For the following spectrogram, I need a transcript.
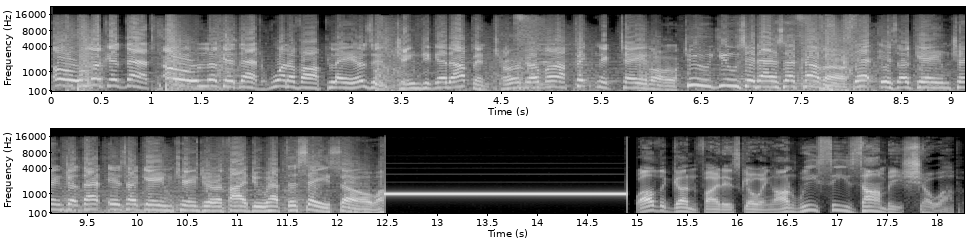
Oh, look at that! Oh, look at that! One of our players is changing it up and turned over a picnic table to use it as a cover. That is a game changer. That is a game changer if I do have to say so. While the gunfight is going on, we see zombies show up.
